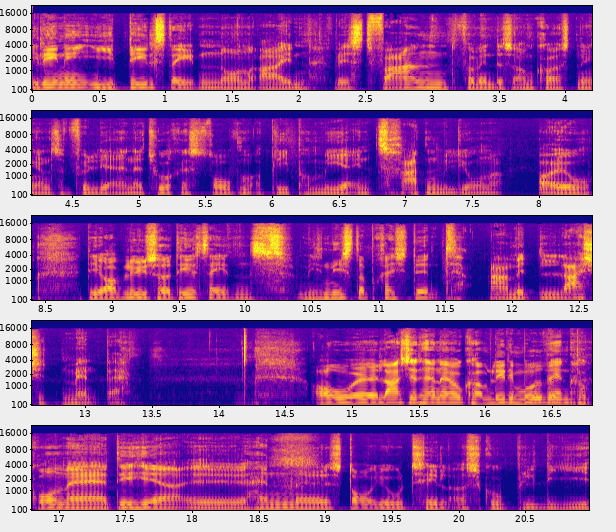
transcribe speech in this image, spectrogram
Alene i delstaten Nordrhein Vestfalen forventes omkostningerne selvfølgelig af naturkatastrofen at blive på mere end 13 millioner euro. Det oplyser delstatens ministerpræsident Ahmed Laschet mandag. Og øh, Laschet, han er jo kommet lidt i modvind på grund af det her. Øh, han øh, står jo til at skulle blive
